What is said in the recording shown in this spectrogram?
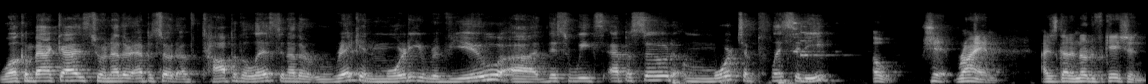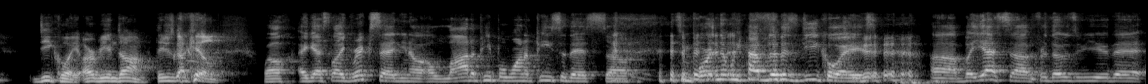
Welcome back, guys, to another episode of Top of the List, another Rick and Morty review. Uh, this week's episode, Mortyplicity. Oh shit, Ryan! I just got a notification. Decoy, RB and Dom, they just got killed. Well, I guess like Rick said, you know, a lot of people want a piece of this, so it's important that we have those decoys. Uh, but yes, uh, for those of you that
